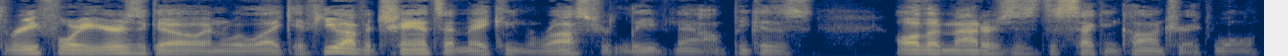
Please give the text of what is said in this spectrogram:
three, four years ago and were like, if you have a chance at making the roster, leave now because all that matters is the second contract. Well,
